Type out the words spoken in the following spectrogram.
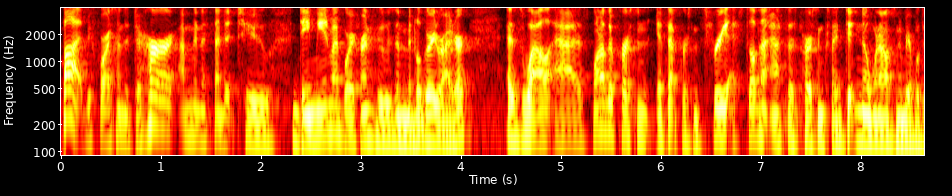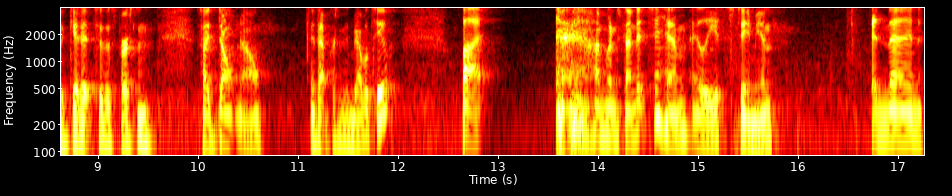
But before I send it to her, I'm gonna send it to Damien, my boyfriend, who's a middle grade writer, as well as one other person, if that person's free. I still have not asked this person because I didn't know when I was gonna be able to get it to this person. So I don't know if that person's gonna be able to. But I'm gonna send it to him, at least, Damien. And then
